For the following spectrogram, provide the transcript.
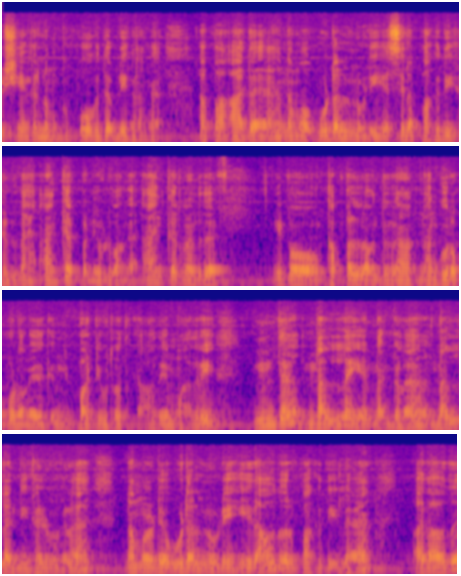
விஷயங்கள் நமக்கு போகுது அப்படிங்கிறாங்க. அப்போ அதை நம்ம உடலினுடைய சில பகுதிகளில் ஆங்கர் பண்ணி விடுவாங்க. ஆங்கர் என்னது? இப்போது கப்பலில் வந்து ந நங்கூரம் போடுவாங்க. இதுக்கு நிப்பாட்டி விடுறதுக்கு. அதே மாதிரி இந்த நல்ல எண்ணங்களை நல்ல நிகழ்வுகளை நம்மளுடைய உடலினுடைய ஏதாவது ஒரு பகுதியில் அதாவது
